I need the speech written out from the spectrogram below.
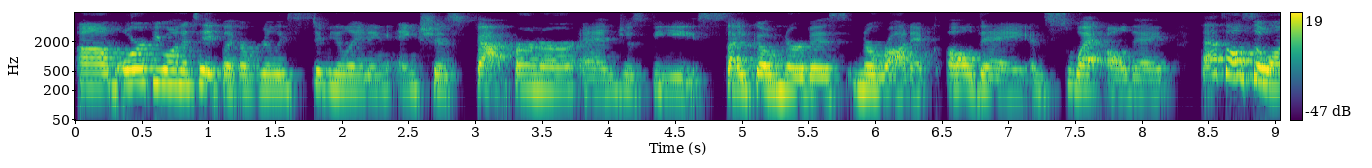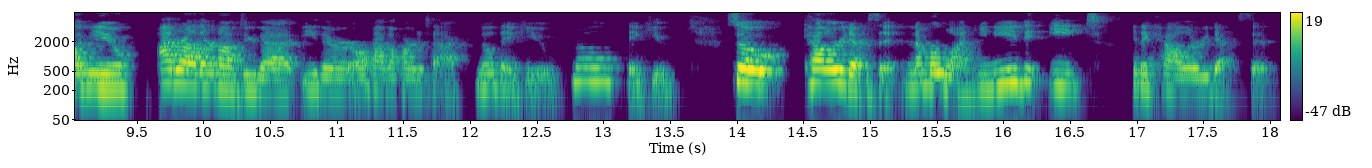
Um, or if you want to take like a really stimulating, anxious fat burner and just be psycho nervous, neurotic all day and sweat all day, that's also on you. I'd rather not do that either or have a heart attack. No, thank you. No, thank you. So, calorie deficit number one, you need to eat in a calorie deficit.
